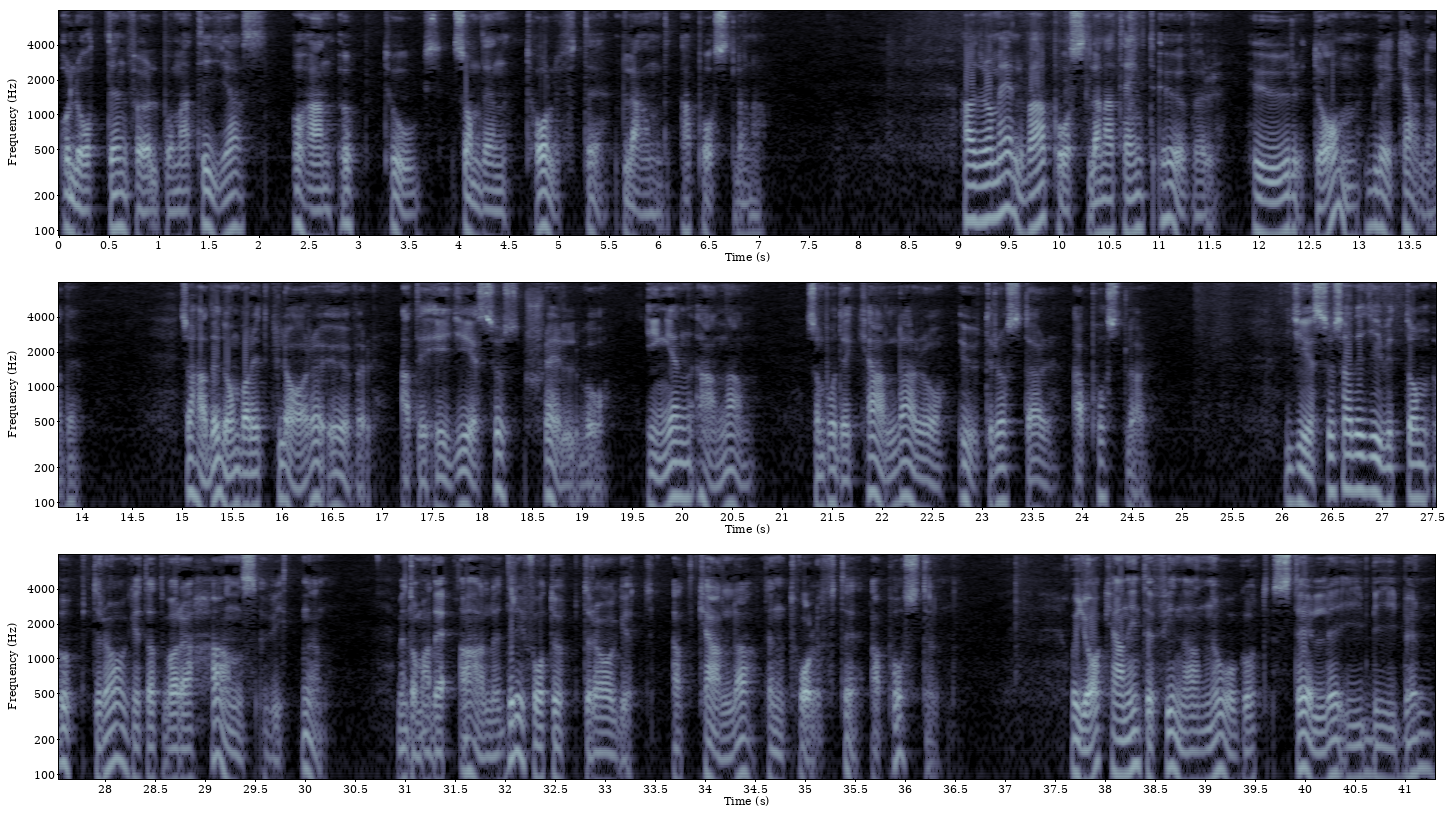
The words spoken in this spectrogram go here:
och lotten föll på Mattias och han upp togs som den tolfte bland apostlarna. Hade de elva apostlarna tänkt över hur de blev kallade så hade de varit klara över att det är Jesus själv och ingen annan som både kallar och utrustar apostlar. Jesus hade givit dem uppdraget att vara hans vittnen, men de hade aldrig fått uppdraget att kalla den tolfte aposteln. Och jag kan inte finna något ställe i Bibeln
